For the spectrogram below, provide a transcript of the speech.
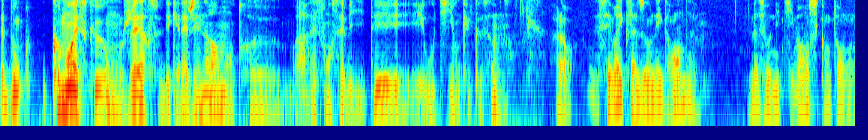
Donc, comment est-ce qu'on gère ce décalage énorme entre responsabilité et, outils en quelque sorte? Mmh. Alors, c'est vrai que la zone est grande, la zone est immense quand on,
